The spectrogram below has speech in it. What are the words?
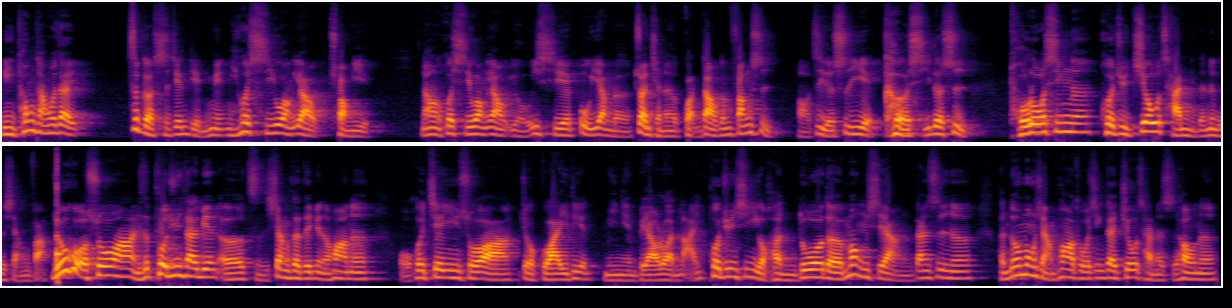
你通常会在这个时间点里面，你会希望要创业。然后会希望要有一些不一样的赚钱的管道跟方式，啊，自己的事业。可惜的是，陀罗星呢会去纠缠你的那个想法。如果说啊，你是破军在这边，而子相在这边的话呢，我会建议说啊，就乖一点，明年不要乱来。破军星有很多的梦想，但是呢，很多梦想碰到陀星在纠缠的时候呢，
